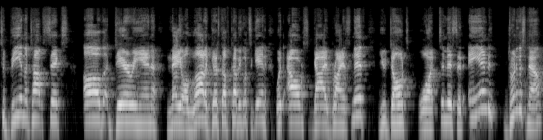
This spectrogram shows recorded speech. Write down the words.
to be in the top six of Darian Mayo. A lot of good stuff coming once again with our guy, Brian Smith. You don't want to miss it. And joining us now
